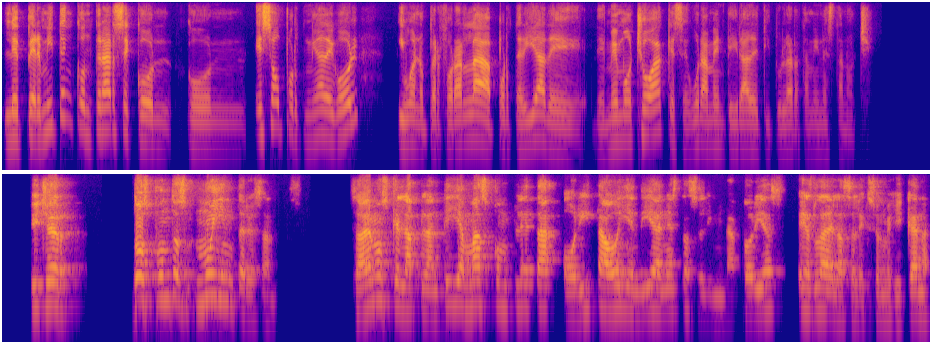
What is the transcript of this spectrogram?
le permite encontrarse con, con esa oportunidad de gol y bueno, perforar la portería de, Memo Ochoa, que seguramente irá de titular también esta noche. Teacher, dos puntos muy interesantes. Sabemos que la plantilla más completa ahorita, hoy en día, en estas eliminatorias, es la de la selección mexicana.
